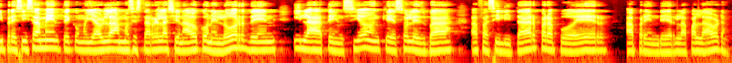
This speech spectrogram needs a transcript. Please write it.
y precisamente, como ya hablamos, está relacionado con el orden y la atención que eso les va a facilitar para poder aprender la palabra.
